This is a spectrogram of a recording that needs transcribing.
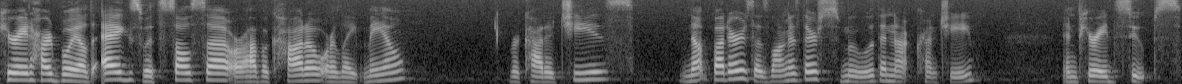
pureed hard-boiled eggs with salsa or avocado or light mayo, ricotta cheese, nut butters as long as they're smooth and not crunchy, and pureed soups.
